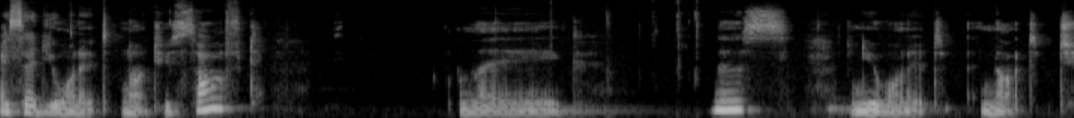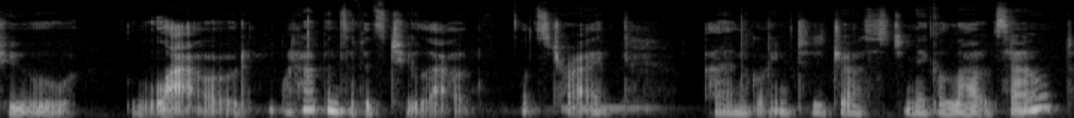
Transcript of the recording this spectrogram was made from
I said you want it not too soft, like this and you want it not too loud. What happens if it's too loud? Let's try. I'm going to just make a loud sound.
